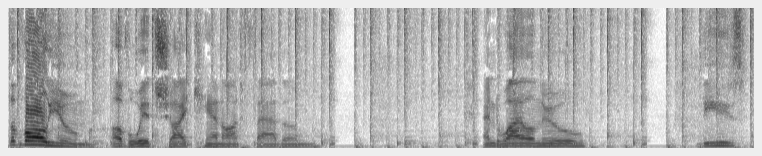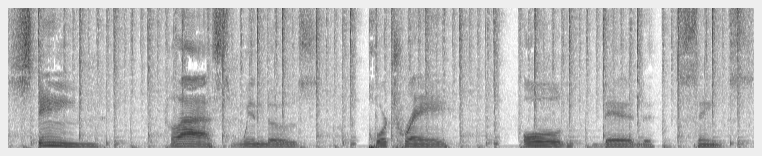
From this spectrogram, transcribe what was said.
The volume of which I cannot fathom. And while new, these stained glass windows portray old dead saints.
